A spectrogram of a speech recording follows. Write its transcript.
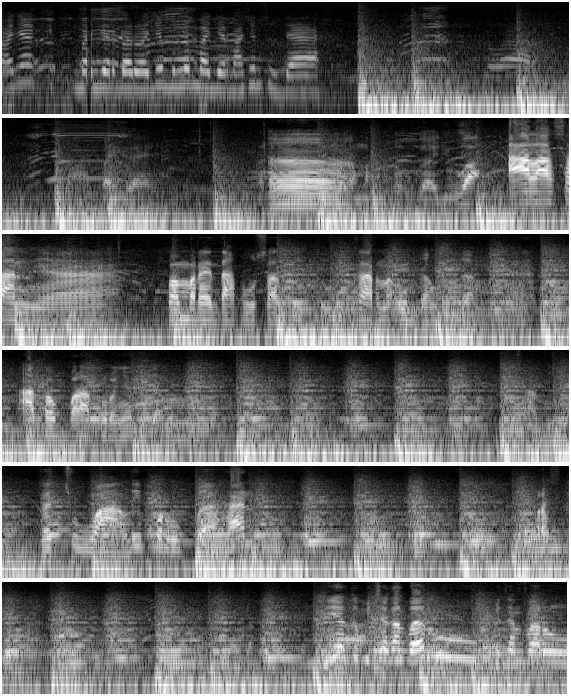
Soalnya Banjarbaru aja belum, Banjarmasin sudah. Keluar. Apa ya? Eh. Surga juga. alasannya pemerintah pusat itu karena undang-undangnya atau peraturannya tidak memungkinkan saat ini kecuali perubahan presiden iya kebijakan baru kebijakan baru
